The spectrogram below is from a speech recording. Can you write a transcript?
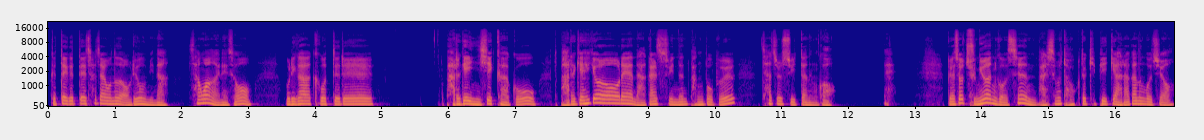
그때그때 찾아오는 어려움이나 상황 안에서 우리가 그것들을 바르게 인식하고 바르게 해결해 나갈 수 있는 방법을 찾을 수 있다는 거. 네. 그래서 중요한 것은 말씀을 더욱더 깊이 있게 알아가는 거죠.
